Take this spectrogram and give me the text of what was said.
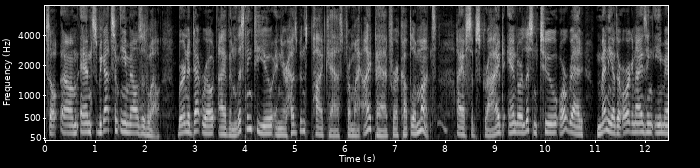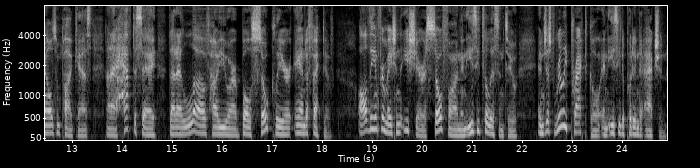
So, um, and so we got some emails as well. Bernadette wrote, I have been listening to you and your husband's podcast from my iPad for a couple of months. I have subscribed and or listened to or read many other organizing emails and podcasts, and I have to say that I love how you are both so clear and effective. All the information that you share is so fun and easy to listen to, and just really practical and easy to put into action.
